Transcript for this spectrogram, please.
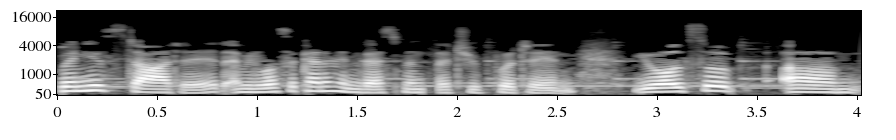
when you started, I mean, what's the kind of investment that you put in? You also um,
